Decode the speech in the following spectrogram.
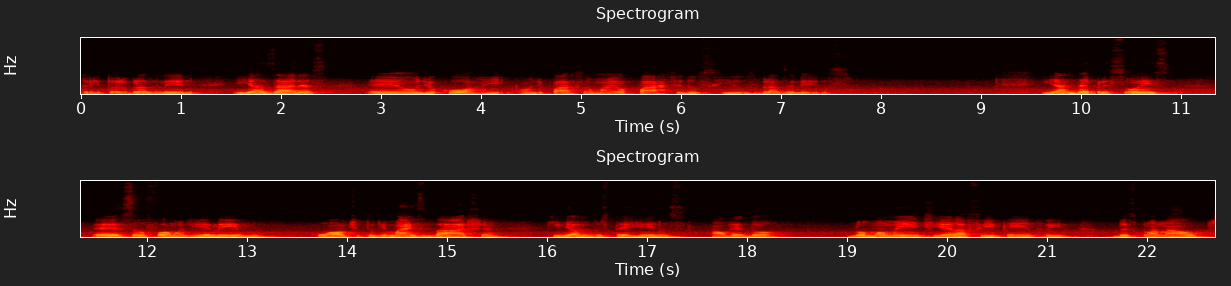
território brasileiro e as áreas é, onde ocorre, onde passa a maior parte dos rios brasileiros. E as depressões é, são formas de relevo com altitude mais baixa que as dos terrenos ao redor. Normalmente ela fica entre dois planaltos.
